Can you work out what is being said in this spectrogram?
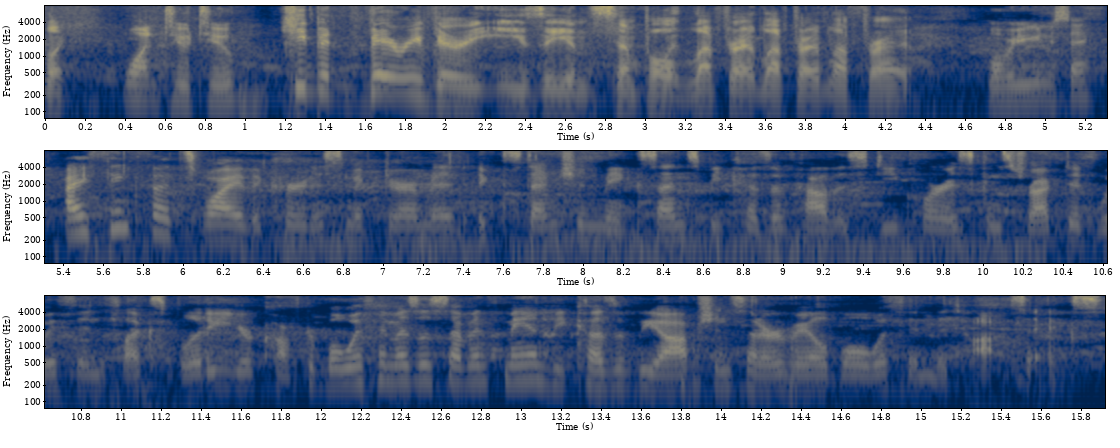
like One, two, two. keep it very very easy and simple, left right left right left right. What were you gonna say? I think that's why the Kurtis MacDermid extension makes sense because of how this decor is constructed within flexibility. You're comfortable with him as a seventh man because of the options that are available within the top six.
